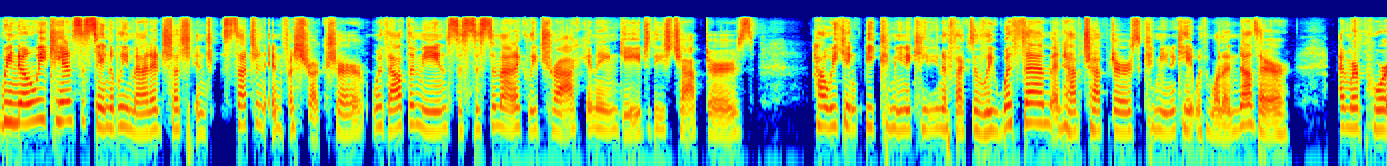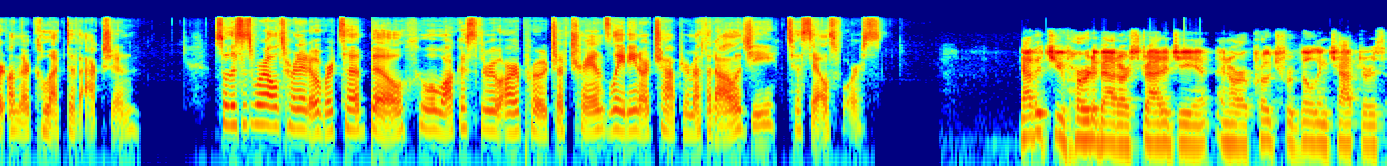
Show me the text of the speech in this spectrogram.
We know we can't sustainably manage such, such an infrastructure without the means to systematically track and engage these chapters how we can be communicating effectively with them and have chapters communicate with one another and report on their collective action. So this is where I'll turn it over to Bill, who will walk us through our approach of translating our chapter methodology to Salesforce. Now that you've heard about our strategy and our approach for building chapters,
